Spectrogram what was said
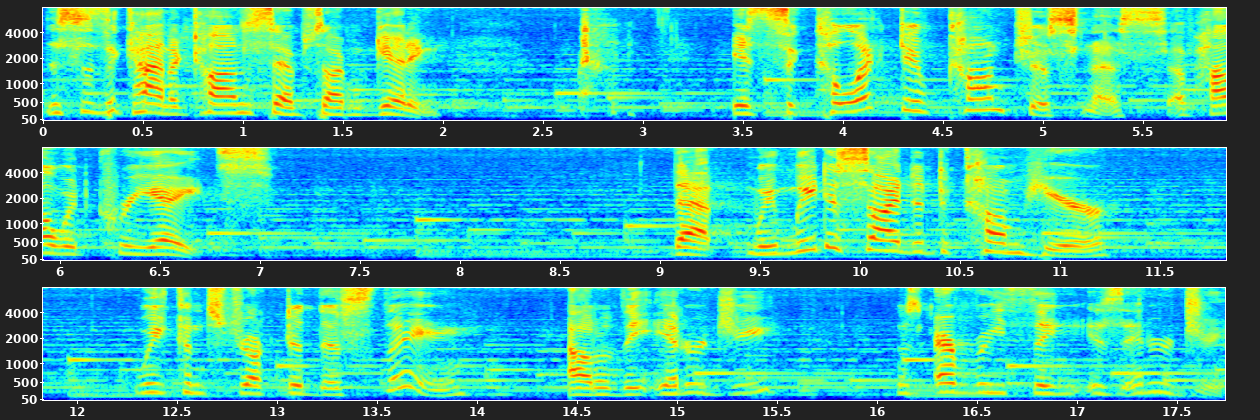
This is the kind of concepts I'm getting. it's the collective consciousness of how it creates. That when we decided to come here, we constructed this thing out of the energy because everything is energy.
